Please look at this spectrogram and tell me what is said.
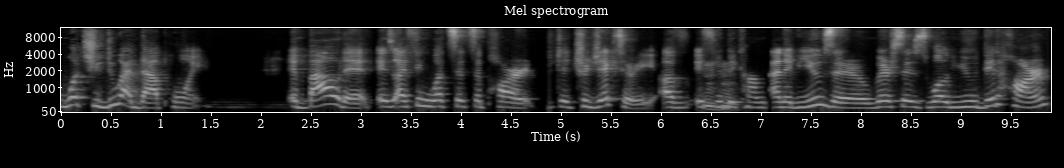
what you do at that point about it is i think what sets apart the trajectory of if you Mhm. become an abuser versus well you did harm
